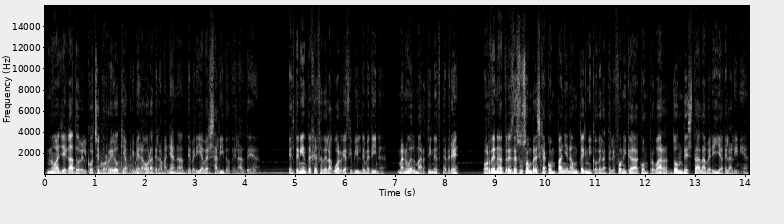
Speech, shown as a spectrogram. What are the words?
no ha llegado el coche correo que a primera hora de la mañana debería haber salido de la aldea. El teniente jefe de la Guardia Civil de Medina, Manuel Martínez Pedré, ordena a tres de sus hombres que acompañen a un técnico de la telefónica a comprobar dónde está la avería de la línea.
